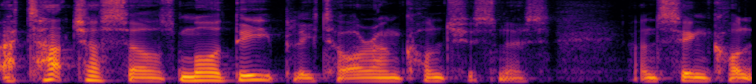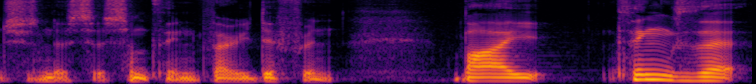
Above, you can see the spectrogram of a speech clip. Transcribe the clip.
attach ourselves more deeply to our own consciousness and seeing consciousness as something very different. By things that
